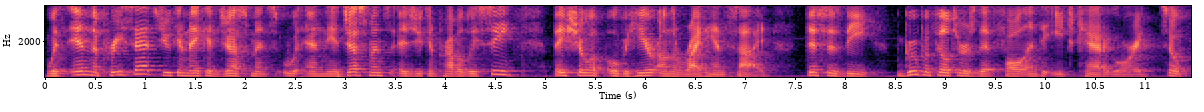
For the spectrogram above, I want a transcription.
Within the presets, you can make adjustments, and the adjustments, as you can probably see, they show up over here on the right-hand side. This is the group of filters that fall into each category. So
